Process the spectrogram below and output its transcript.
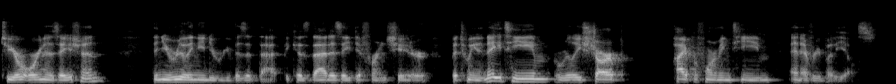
to your organization, then you really need to revisit that because that is a differentiator between an A team, a really sharp, high performing team, and everybody else.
